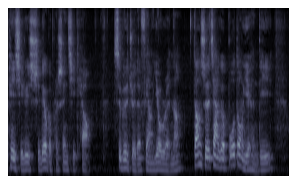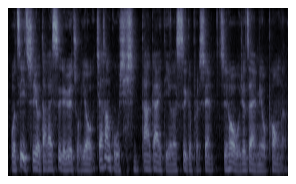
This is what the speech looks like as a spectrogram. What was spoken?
配息率十六个 percent 起跳，是不是觉得非常诱人呢？当时的价格波动也很低。我自己持有大概四个月左右，加上股息大概跌了四个 percent 之后，我就再也没有碰了。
